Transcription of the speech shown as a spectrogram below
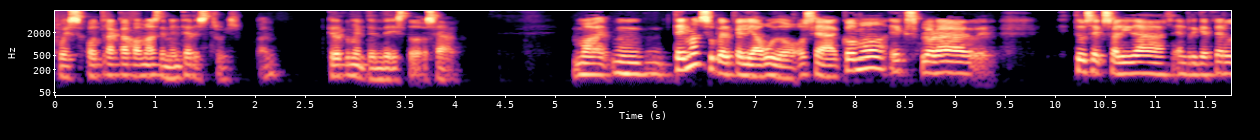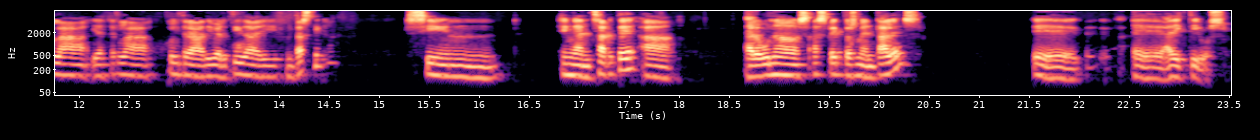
pues otra capa más de mente a destruir. Creo que me entendéis todo, o sea, mm, tema súper peliagudo, o sea, cómo explorar tu sexualidad, enriquecerla y hacerla ultra divertida y fantástica sin engancharte a algunos aspectos mentales eh, eh, adictivos.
